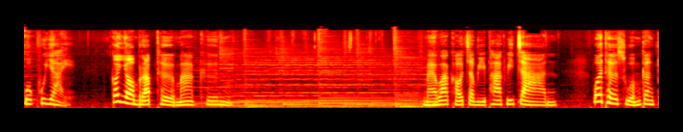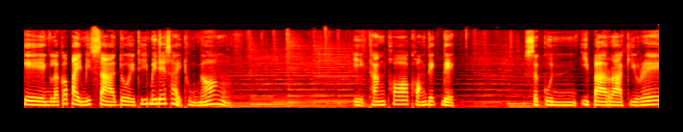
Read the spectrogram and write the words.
พวกผู้ใหญ่ ก็ยอมรับเธอมากขึ้น แม้ว่าเขาจะวิพากษ์วิจารณ์ ว่าเธอสวมกางเกงแล้วก็ไปมิสซาโดยที่ไม่ได้ใส่ถุงน่อง อีกทั้งพ่อของเด็กๆ สกุลอิปารากิเร่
